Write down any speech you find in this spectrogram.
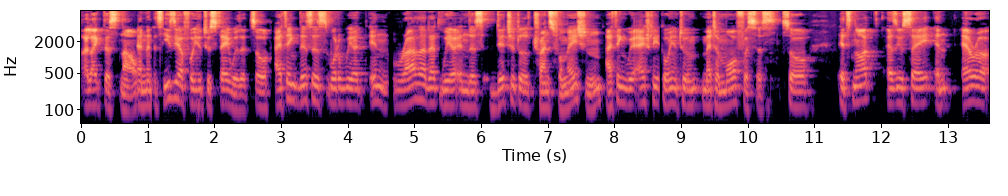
I like this now. And then it's easier for you to stay with it. So I think this is what we are in. Rather that we are in this digital transformation, I think we're actually going into metamorphosis. So it's not, as you say, an era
